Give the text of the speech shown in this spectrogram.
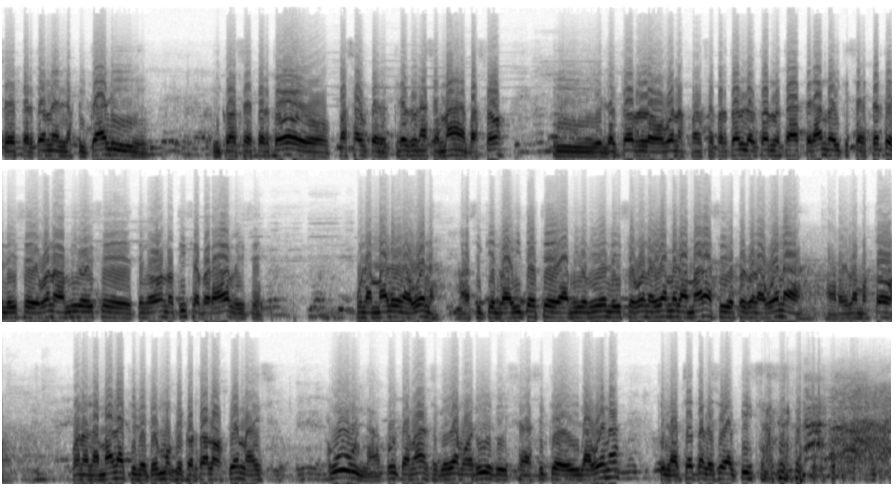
se despertó en el hospital y, y cuando se despertó, pasó, creo que una semana pasó, y el doctor, lo, bueno, cuando se despertó el doctor lo estaba esperando ahí que se despierte y le dice, bueno amigo, dice, tengo dos noticias para darle, dice, una mala y una buena. Así que el vaguito este amigo mío le dice, bueno, dígame la mala, así después con la buena arreglamos todo. Bueno, la mala que le tuvimos que cortar las piernas, dice. Uy, la puta madre, se quería morir, dice. Así que, y la buena, que la chota le llega al piso.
